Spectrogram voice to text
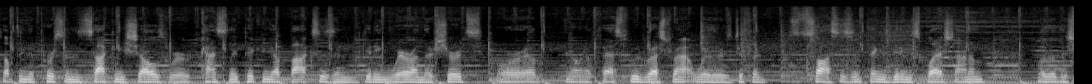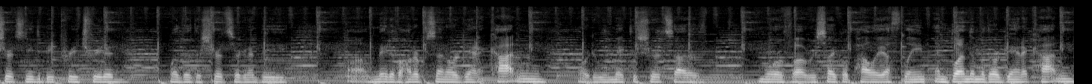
something the person's stocking shelves, we're constantly picking up boxes and getting wear on their shirts, or uh, you know, in a fast food restaurant where there's different sauces and things getting splashed on them, whether the shirts need to be pre-treated, whether the shirts are going to be uh, made of 100% organic cotton, or do we make the shirts out of more of a recycled polyethylene and blend them with organic cotton.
